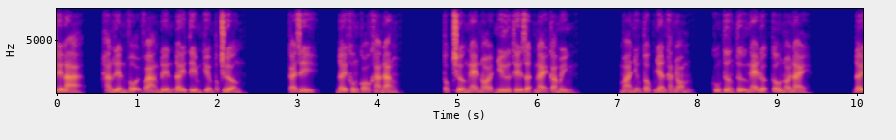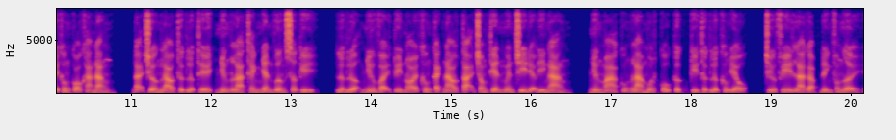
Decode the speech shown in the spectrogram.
Thế là, hắn liền vội vàng đến đây tìm kiếm tộc trưởng. Cái gì? Đây không có khả năng. Tộc trưởng nghe nói như thế giật nảy cả mình. Mà những tộc nhân khác nhóm cũng tương tự nghe được câu nói này. Đây không có khả năng, đại trường lao thực lực thế nhưng là thánh nhân vương sơ kỳ, lực lượng như vậy tuy nói không cách nào tại trong thiên nguyên chi địa đi ngang, nhưng mà cũng là một cỗ cực kỳ thực lực không yếu, trừ phi là gặp đỉnh phong người,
